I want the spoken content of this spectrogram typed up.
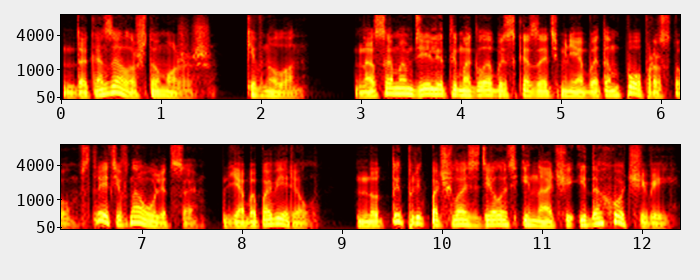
«Доказала, что можешь», — кивнул он. «На самом деле ты могла бы сказать мне об этом попросту, встретив на улице. Я бы поверил. Но ты предпочла сделать иначе и доходчивей.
